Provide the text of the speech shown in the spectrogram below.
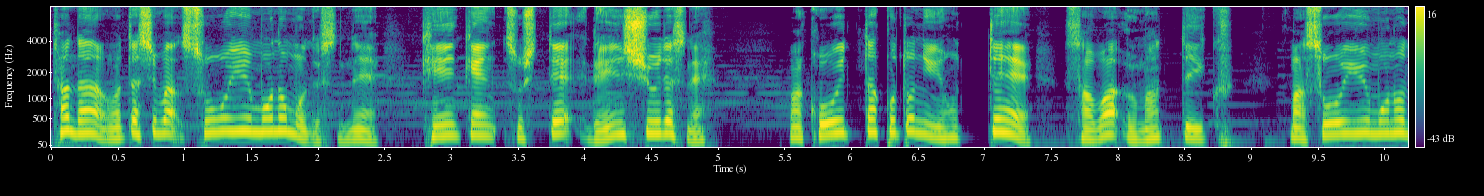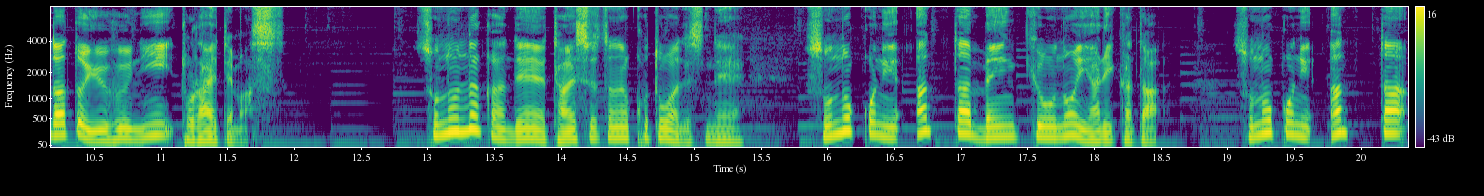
ただ私はそういうものもですね、経験、そして練習ですね。まあこういったことによって差は埋まっていく。まあそういうものだというふうに捉えてます。その中で大切なことはですね、その子に合った勉強のやり方、その子に合った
